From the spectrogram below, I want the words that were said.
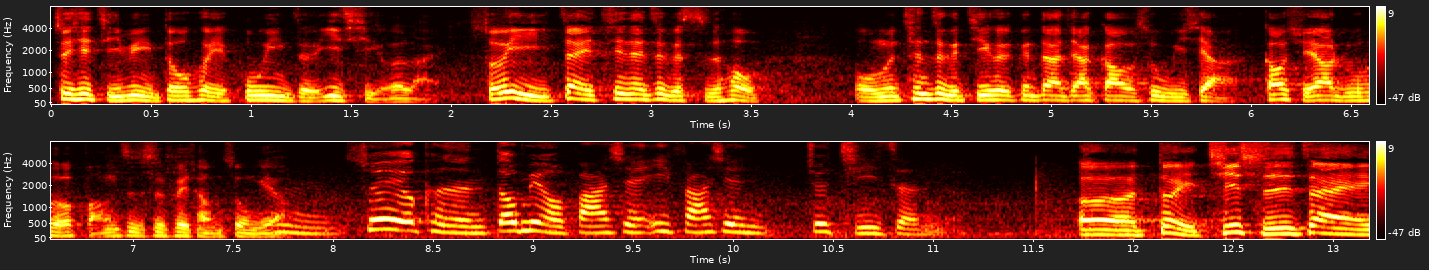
这些疾病都会呼应着一起而来。所以在现在这个时候，我们趁这个机会跟大家告诉一下，高血压如何防治是非常重要。嗯，所以有可能都没有发现，一发现就急诊了。呃，对，其实，在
